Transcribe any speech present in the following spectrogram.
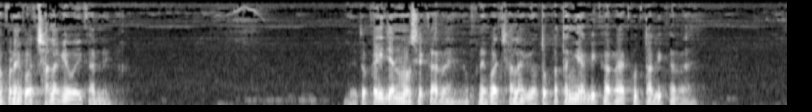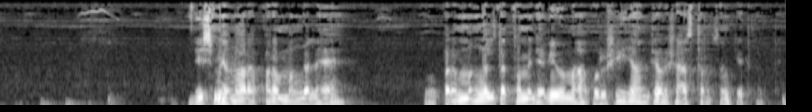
अपने को अच्छा लगे वही करने का। ये तो कई जन्मों से कर रहे हैं। अपने को अच्छा लगे, वो तो पतंगिया भी कर रहा है, कुत्ता भी कर रहा है। जिसमें हमारा परम मंगल है, वो परम मंगल तत्व में जगे हुए महापुरुष ही जानते और शास्त्र संकेत करते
